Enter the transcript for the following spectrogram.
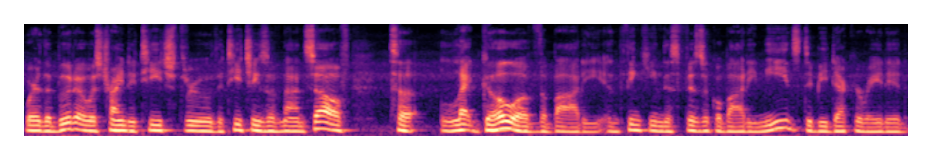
Where the Buddha was trying to teach through the teachings of non self to let go of the body and thinking this physical body needs to be decorated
